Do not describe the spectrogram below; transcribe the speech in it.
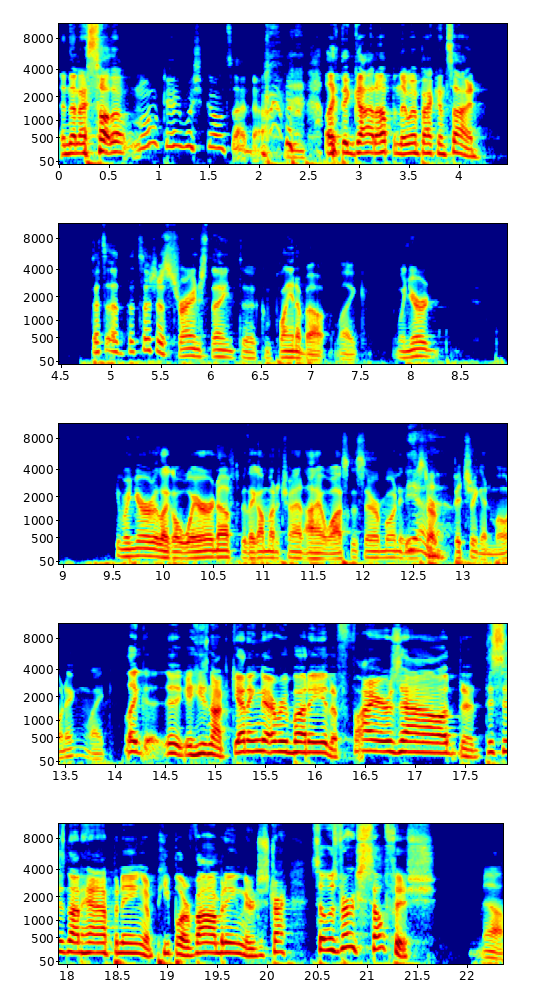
And then I saw them. Oh, okay, we should go inside now. Hmm. like they got up and they went back inside. That's a, that's such a strange thing to complain about. Like when you're when you're like aware enough to be like, I'm gonna try an ayahuasca ceremony, and you start bitching and moaning. Like, like uh, he's not getting to everybody the fire's out this is not happening uh, people are vomiting they're distracted so it was very selfish. Yeah,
